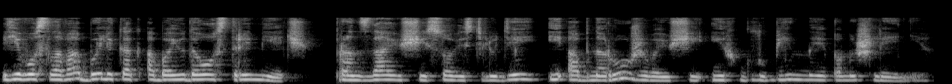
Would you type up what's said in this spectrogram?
его слова были как обоюдоострый меч, пронзающий совесть людей и обнаруживающий их глубинные помышления.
